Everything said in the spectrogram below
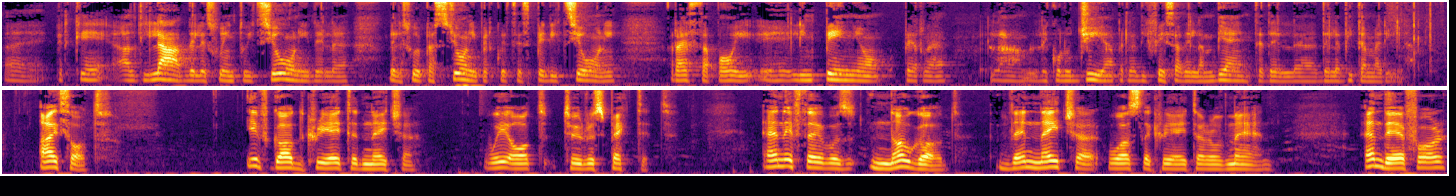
eh, perché al di là delle sue intuizioni, delle, delle sue passioni per queste spedizioni, resta poi eh, l'impegno per la, l'ecologia, per la difesa dell'ambiente, del, della vita marina. I thought, if God created nature, we ought to respect it. And if there was no God, then nature was the creator of man, and therefore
